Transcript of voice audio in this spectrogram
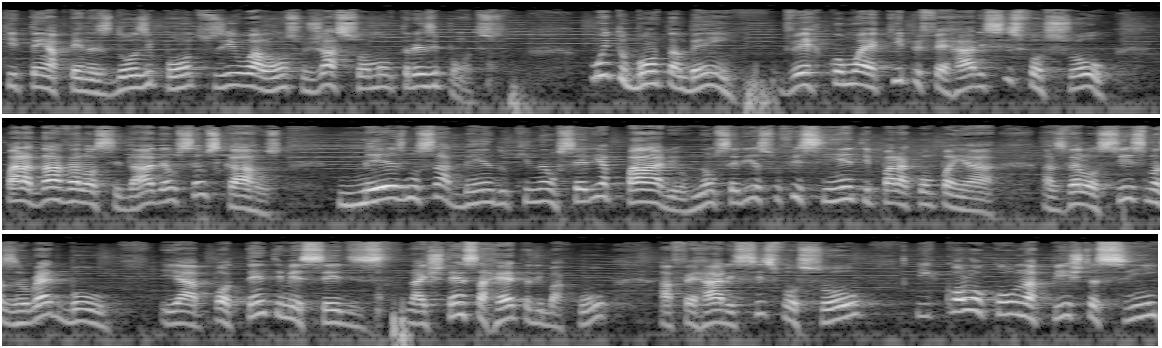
que tem apenas 12 pontos, e o Alonso já somam 13 pontos. Muito bom também ver como a equipe Ferrari se esforçou para dar velocidade aos seus carros, mesmo sabendo que não seria páreo, não seria suficiente para acompanhar as velocíssimas Red Bull e a potente Mercedes na extensa reta de Baku, a Ferrari se esforçou e colocou na pista sim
